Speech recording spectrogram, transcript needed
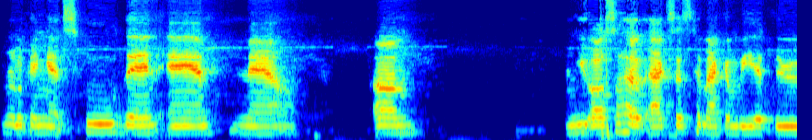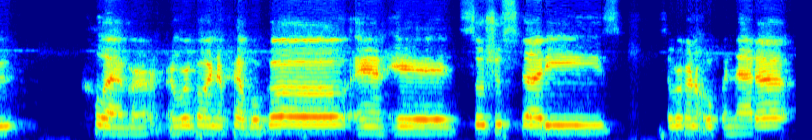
We're looking at school then and now. Um, and you also have access to Macambia through Clever. And we're going to Pebble Go and it's social studies. So we're gonna open that up.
